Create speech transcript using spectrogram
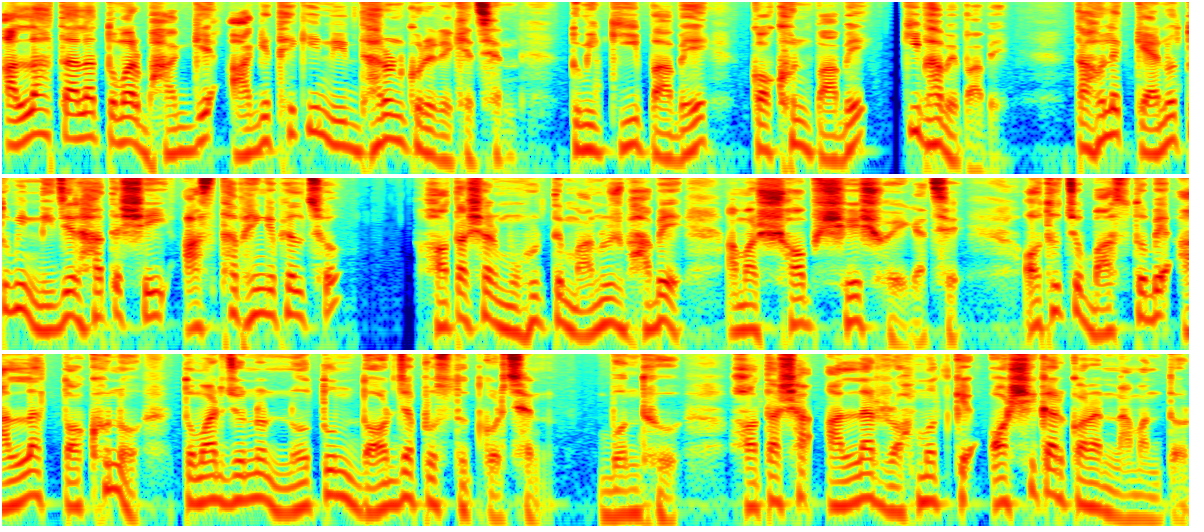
আল্লাহ তালা তোমার ভাগ্যে আগে থেকেই নির্ধারণ করে রেখেছেন। তুমি কি পাবে, কখন পাবে, কীভাবে পাবে? তাহলে কেন তুমি নিজের হাতে সেই আস্থা ভেঙে ফেলছ? হতাশার মুহূর্তে মানুষ ভাবে, আমার সব শেষ হয়ে গেছে। অথচ বাস্তবে আল্লাহ তখনও তোমার জন্য নতুন দরজা প্রস্তুত করছেন। বন্ধু, হতাশা আল্লাহর রহমতকে অস্বীকার করার নামান্তর।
